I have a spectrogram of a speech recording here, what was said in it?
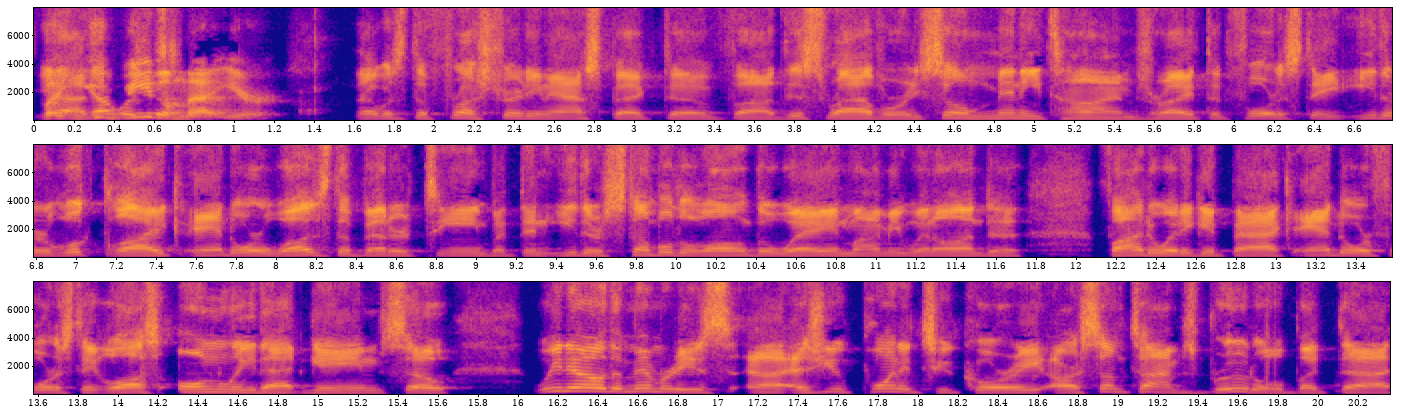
But yeah, you beat was, them that year that was the frustrating aspect of uh, this rivalry so many times right that florida state either looked like and or was the better team but then either stumbled along the way and miami went on to find a way to get back and or florida state lost only that game so we know the memories uh, as you pointed to corey are sometimes brutal but uh,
